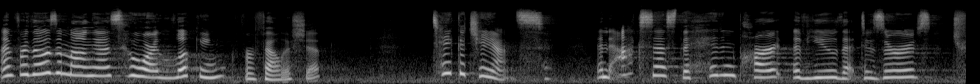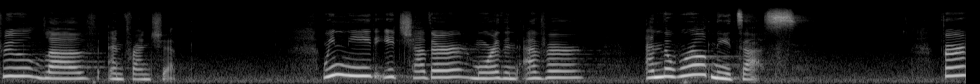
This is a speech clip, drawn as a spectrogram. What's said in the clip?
And for those among us who are looking for fellowship, take a chance and access the hidden part of you that deserves true love and friendship. We need each other more than ever, and the world needs us. 1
